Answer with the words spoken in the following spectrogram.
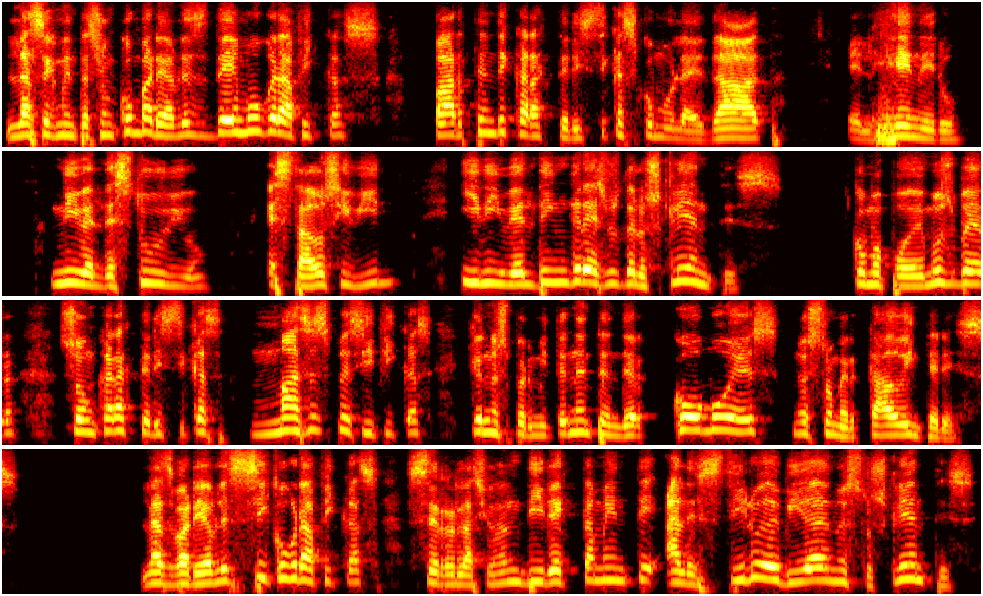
La segmentación con variables demográficas parten de características como la edad, el género, nivel de estudio, estado civil y nivel de ingresos de los clientes como podemos ver, son características más específicas que nos permiten entender cómo es nuestro mercado de interés. Las variables psicográficas se relacionan directamente al estilo de vida de nuestros clientes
